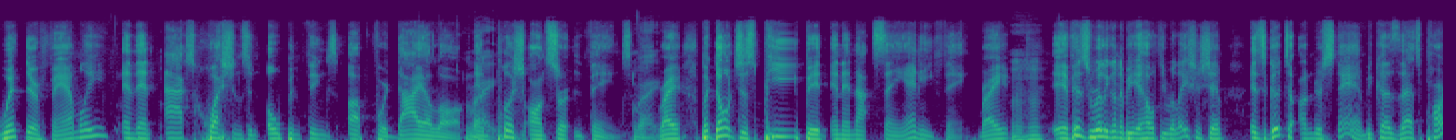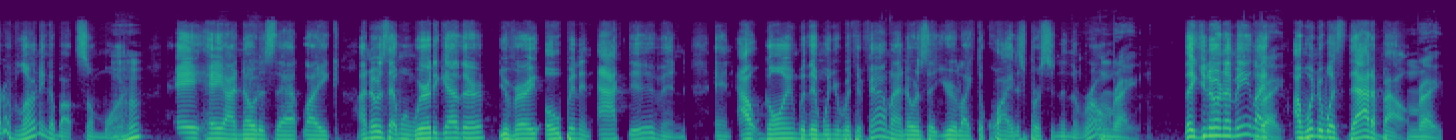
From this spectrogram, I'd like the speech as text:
with their family and then ask questions and open things up for dialogue and push on certain things Right. right but don't just peep it and then not say anything right Mm-hmm. if it's really going to be a healthy relationship it's good to understand because that's part of learning about someone Mhm. hey hey i noticed that like i noticed that when we're together you're very open and active and and outgoing but then when you're with your family i noticed that you're like the quietest person in the room Right. like you know what i mean like Right. i wonder what's that about Right.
